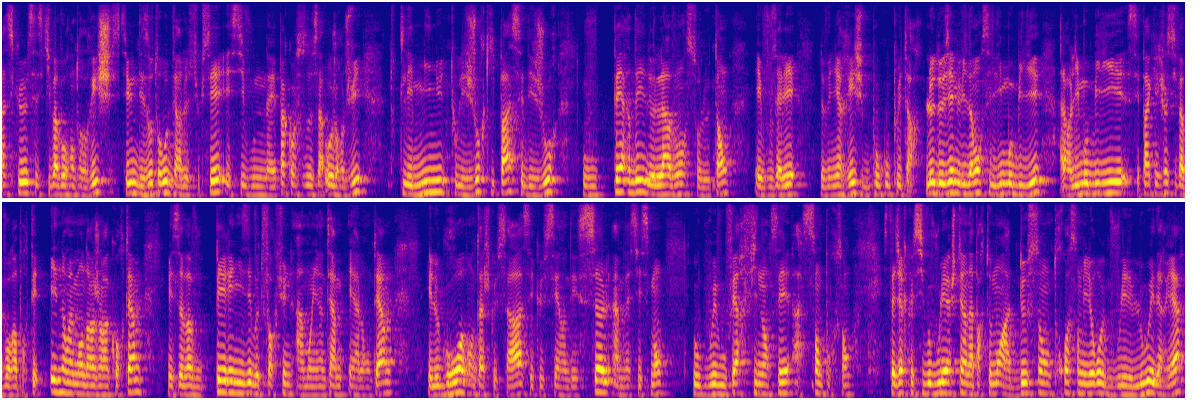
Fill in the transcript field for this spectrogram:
parce que c'est ce qui va vous rendre riche. C'est une des autoroutes vers le succès et si vous n'avez pas conscience de ça aujourd'hui, toutes les minutes, tous les jours qui passent, c'est des jours où vous perdez de l'avance sur le temps et vous allez devenir riche beaucoup plus tard. Le deuxième évidemment, c'est l'immobilier. Alors l'immobilier, c'est pas quelque chose qui va vous rapporter énormément d'argent à court terme, mais ça va vous pérenniser votre fortune à moyen terme et à long terme. Et le gros avantage que ça a, c'est que c'est un des seuls investissements où vous pouvez vous faire financer à 100%. C'est-à-dire que si vous voulez acheter un appartement à 200, 300 000 euros et que vous voulez le louer derrière,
